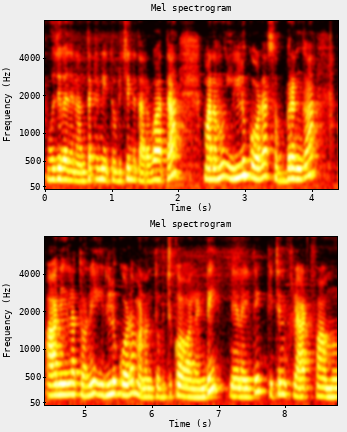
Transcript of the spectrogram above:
పూజ గదిని అంతటిని తుడిచిన తర్వాత మనము ఇల్లు కూడా శుభ్రంగా ఆ నీళ్ళతోనే ఇల్లు కూడా మనం తుడుచుకోవాలండి. నేనైతే కిచెన్ ప్లాట్ఫాము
